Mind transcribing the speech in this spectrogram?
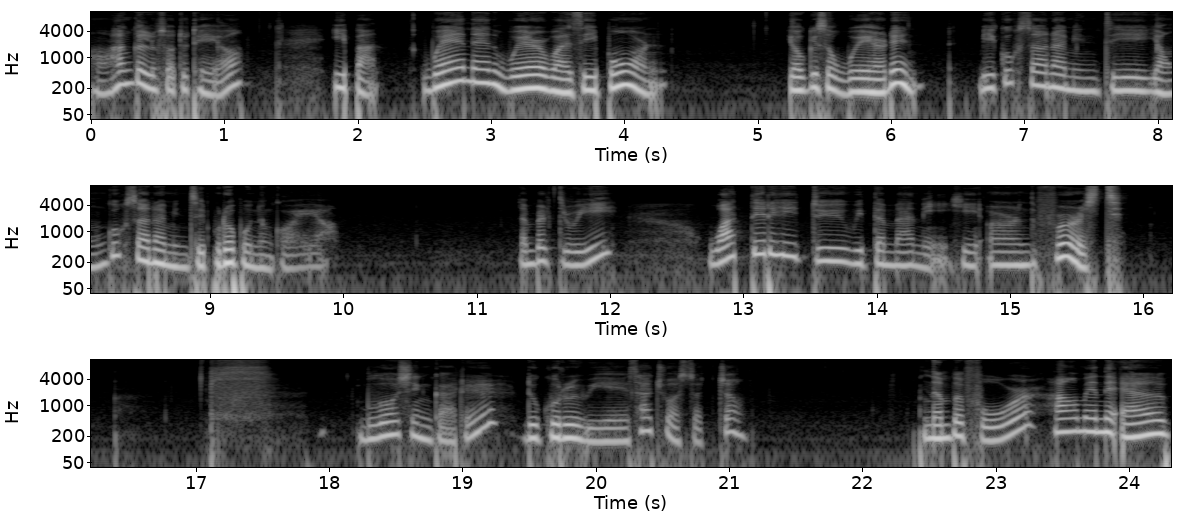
어, 한글로 써도 돼요. 2번, when and where was he born? 여기서 where는 미국 사람인지 영국 사람인지 물어보는 거예요. Number three, what did he do with the money he earned first? 무엇인가를 누구를 위해 사주었었죠? Number four, how many al-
